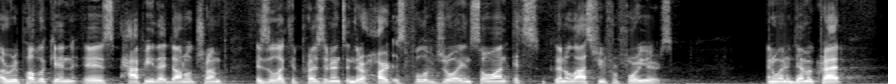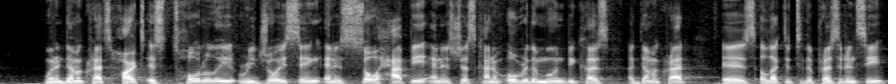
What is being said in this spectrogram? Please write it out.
a Republican is happy that Donald Trump is elected president and their heart is full of joy and so on, it's going to last you for four years. And when a Democrat when a Democrat's heart is totally rejoicing and is so happy and is just kind of over the moon because a Democrat is elected to the presidency,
